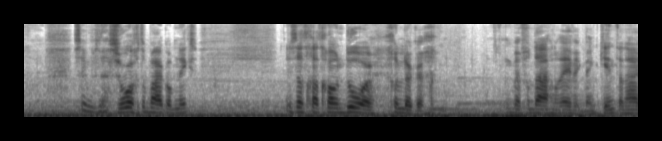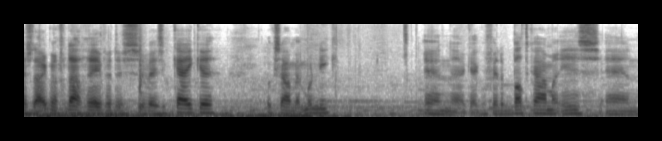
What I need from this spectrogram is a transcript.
ze moeten daar zorgen te maken op niks. Dus dat gaat gewoon door, gelukkig. Ik ben vandaag nog even, ik ben kind aan huis daar. Ik ben vandaag nog even dus wezen kijken. Ook samen met Monique. En kijken hoe ver de badkamer is. En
